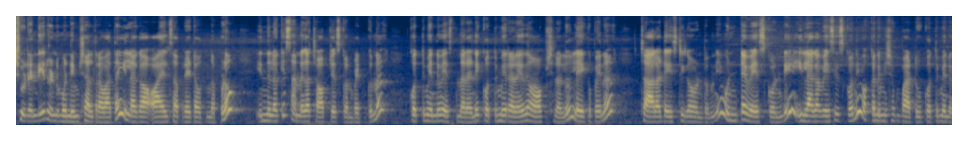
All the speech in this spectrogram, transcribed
చూడండి రెండు మూడు నిమిషాల తర్వాత ఇలాగా ఆయిల్ సపరేట్ అవుతున్నప్పుడు ఇందులోకి సన్నగా చాప్ చేసుకొని పెట్టుకున్న కొత్తిమీరను వేస్తున్నానండి. కొత్తిమీర అనేది ఆప్షనల్ లేకపోయినా చాలా టేస్టీగా ఉంటుంది. ఉంటే వేసుకోండి. ఇలాగా వేసేసుకొని ఒక్క నిమిషం పాటు కొత్తిమీర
